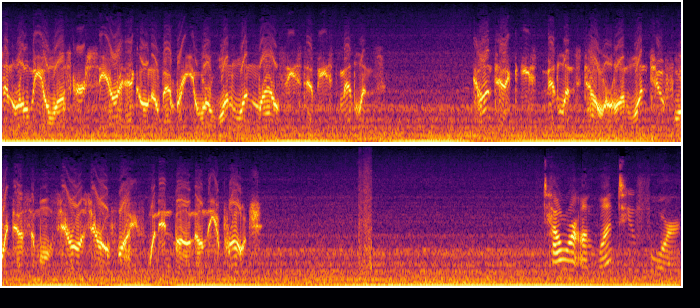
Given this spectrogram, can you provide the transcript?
Rosen Romeo Oscar Sierra Echo November, you are 11 miles east of East Midlands. Contact East Midlands Tower on 124 decimal 005 when inbound on the approach. Tower on 124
